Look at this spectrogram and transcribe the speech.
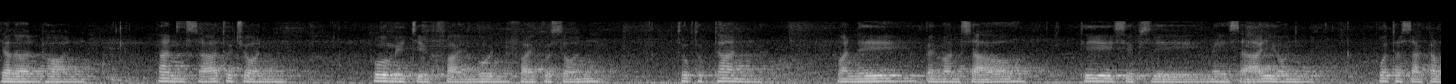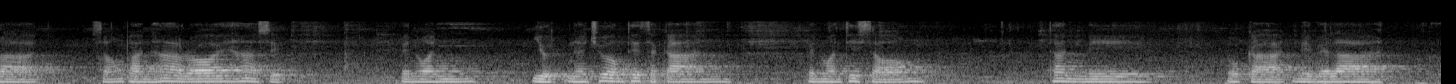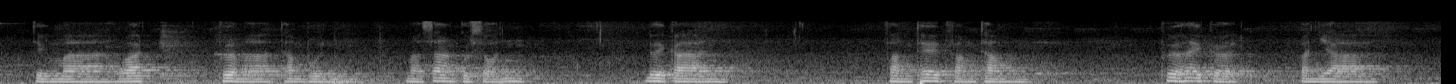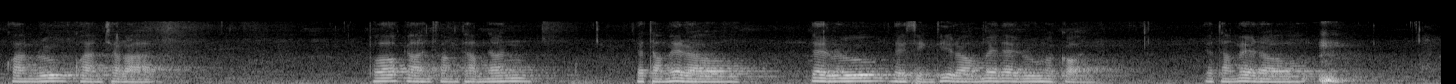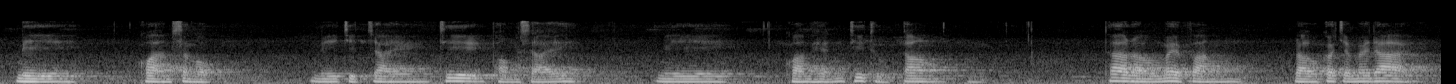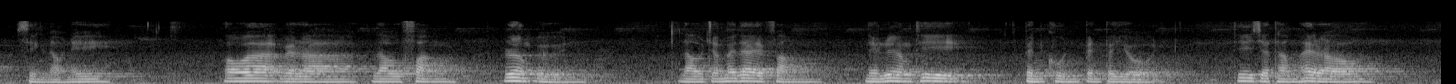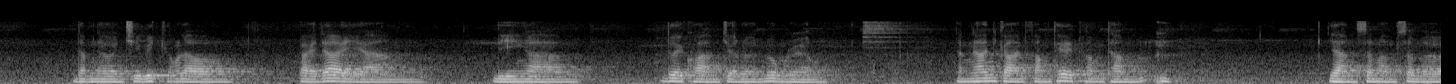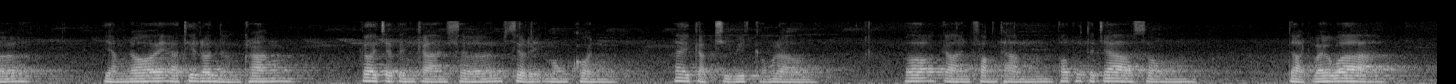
เจริญพร ท่านสาธุชน ผู้มีจิตฝ่ายบุญฝ่ายกุศล ทุกทุกท่าน วันนี้เป็นวันเสาร์ที่ 14 เมษายน พุทธศักราช 2550 เป็นวันหยุดในช่วงเทศกาล เป็นวันที่สอง ท่านมีโอกาสมีเวลา จึงมาวัดเพื่อมาทำบุญมาสร้างกุศล ด้วยการฟังเทศฟังธรรม เพื่อให้เกิดปัญญา ความรู้ความฉลาด เพราะการฟังธรรมนั้น จะทำให้เราได้รู้ในสิ่งที่เราไม่ได้รู้มาก่อน จะทำให้เรามี ความสงบ มีจิตใจที่ผ่องใส มีความเห็นที่ถูกต้อง ถ้าเราไม่ฟังเราก็จะไม่ได้สิ่งเหล่านี้ เพราะว่าเวลาเราฟังเรื่องอื่น เราจะไม่ได้ฟังในเรื่องที่เป็นคุณเป็นประโยชน์ ที่จะทำให้เราดำเนินชีวิตของเรา ไปได้อย่างดีงามด้วยความเจริญรุ่งเรือง ดังนั้นการฟังเทศฟังธรรม อย่างสม่ำเสมอ อย่างน้อยอาทิตย์ละหนึ่งครั้ง ก็จะเป็นการเสริมสิริมงคลให้กับชีวิตของเรา เพราะการฟังธรรมพระพุทธเจ้าทรงตรัสไว้ว่า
